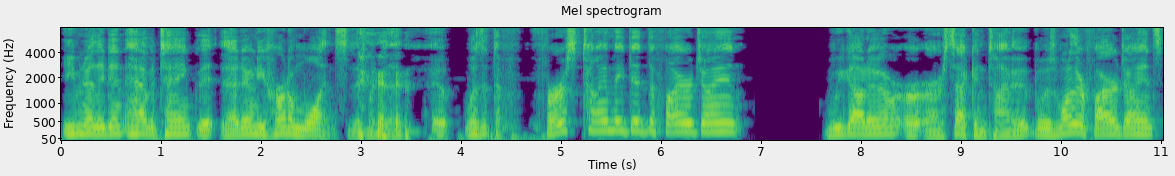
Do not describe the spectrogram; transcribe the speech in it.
even though they didn't have a tank, that, that only hurt them once. It- uh, was it the first time they did the Fire Giant? We got over, or, or a second time. It was one of their Fire Giants.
